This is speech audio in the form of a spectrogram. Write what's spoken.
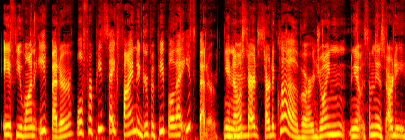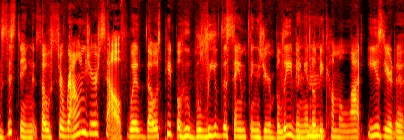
If you want to eat better, well, for Pete's sake, find a group of people that eats better. You know, Mm-hmm. start start a club or join, you know, something that's already existing. So surround yourself with those people who believe the same things you're believing, and it'll Mm-hmm. become a lot easier to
